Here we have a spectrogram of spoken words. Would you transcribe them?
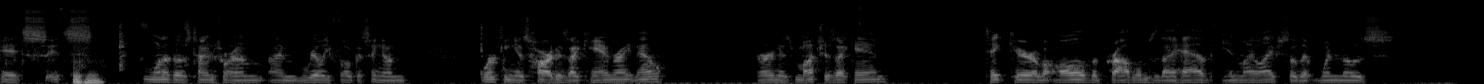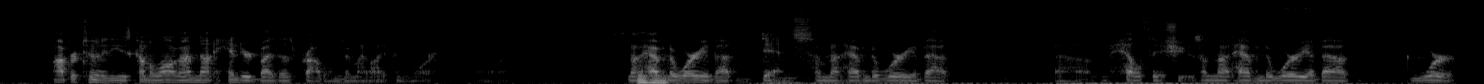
it's it's mm-hmm. one of those times where I'm I'm really focusing on working as hard as I can right now earn as much as I can, take care of all the problems that I have in my life so that when those opportunities come along, I'm not hindered by those problems in my life anymore. Uh, not mm-hmm. having to worry about debts. I'm not having to worry about um, health issues. I'm not having to worry about work.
